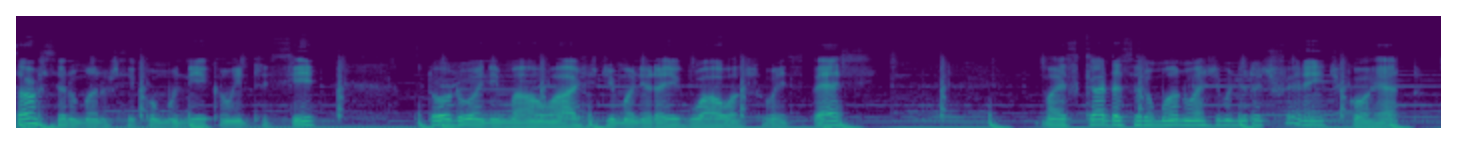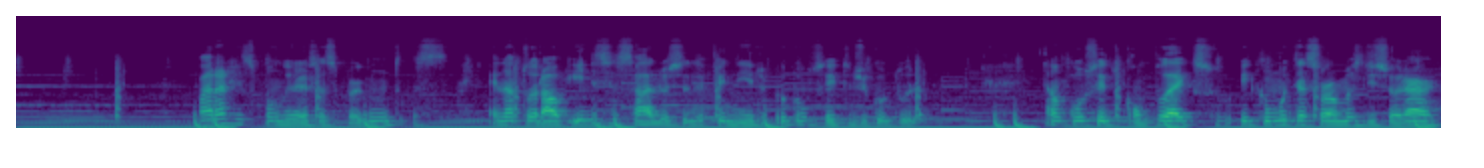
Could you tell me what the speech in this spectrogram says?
só os seres humanos se comunicam entre si? Todo animal age de maneira igual à sua espécie? Mas cada ser humano age de maneira diferente, correto? Para responder essas perguntas, é natural e necessário se definir o conceito de cultura. É um conceito complexo e com muitas formas de se orar,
